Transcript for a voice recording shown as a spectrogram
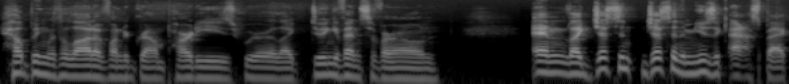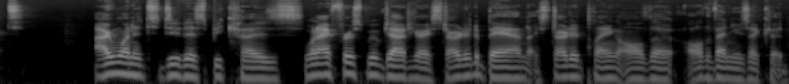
helping with a lot of underground parties. We're like doing events of our own. And like just in just in the music aspect i wanted to do this because when i first moved out here i started a band. I started playing all the all the venues i could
